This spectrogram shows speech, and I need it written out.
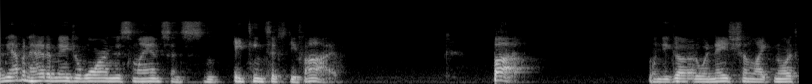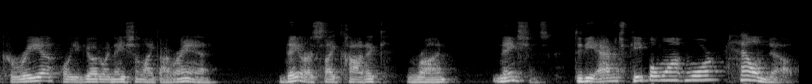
We haven't had a major war in this land since 1865. But when you go to a nation like North Korea or you go to a nation like Iran, they are psychotic run nations. Do the average people want war? Hell no.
